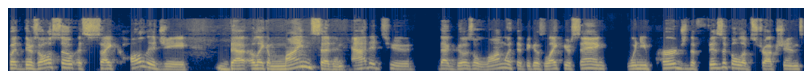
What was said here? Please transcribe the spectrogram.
but there's also a psychology that like a mindset and attitude that goes along with it because like you're saying when you purge the physical obstructions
